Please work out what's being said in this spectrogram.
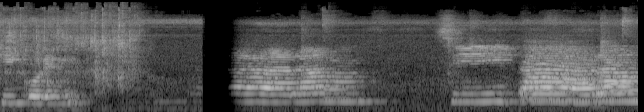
ঘি করে নিই। সীতারাম সীতারাম।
